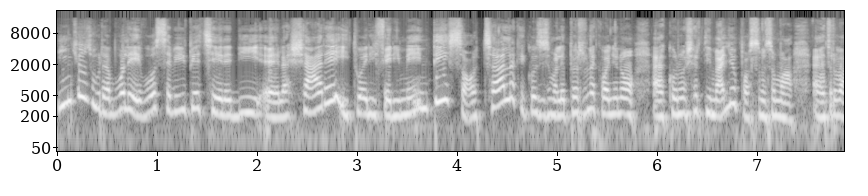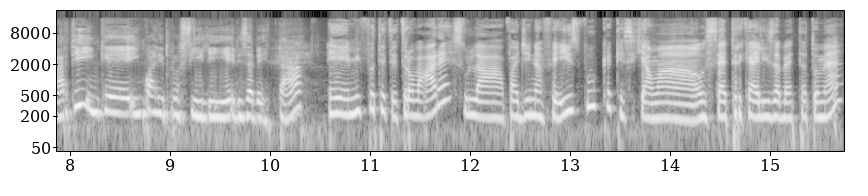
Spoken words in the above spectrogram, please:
In chiusura volevo, se vi piacere, di eh, lasciare i tuoi riferimenti social, che così insomma, le persone che vogliono eh, conoscerti meglio possono insomma, eh, trovarti in, che, in quali profili Elisabetta? E mi potete trovare sulla pagina Facebook che si chiama Ostetrica Elisabetta Tomè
